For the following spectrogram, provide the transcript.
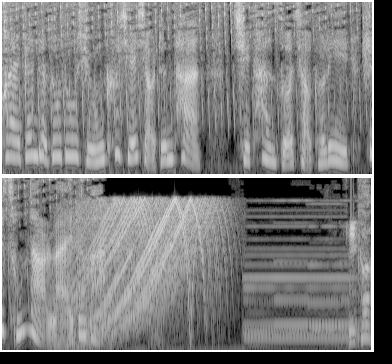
快跟着嘟嘟熊科学小侦探去探索巧克力是从哪儿来的吧！你看，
